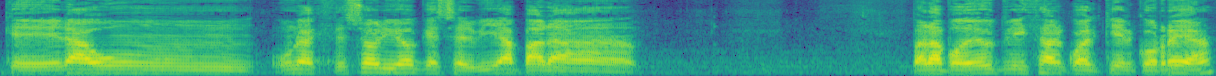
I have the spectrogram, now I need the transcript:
que era un, un accesorio que servía para, para poder utilizar cualquier correa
